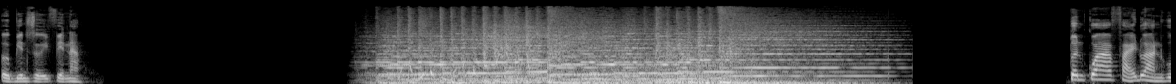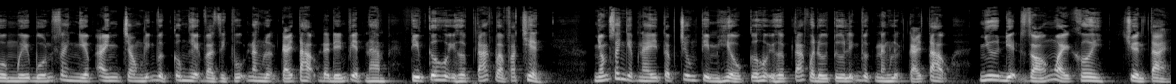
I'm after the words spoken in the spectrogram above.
ở biên giới phía Nam. Tuần qua, phái đoàn gồm 14 doanh nghiệp Anh trong lĩnh vực công nghệ và dịch vụ năng lượng tái tạo đã đến Việt Nam tìm cơ hội hợp tác và phát triển. Nhóm doanh nghiệp này tập trung tìm hiểu cơ hội hợp tác và đầu tư lĩnh vực năng lượng tái tạo như điện gió ngoài khơi, truyền tải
